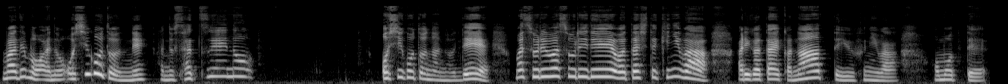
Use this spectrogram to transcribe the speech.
まあでも、あの、お仕事にね、あの、撮影のお仕事なので、まあそれはそれで私的にはありがたいかなっていうふうには思って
